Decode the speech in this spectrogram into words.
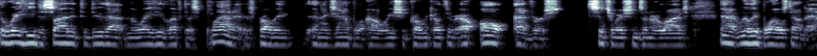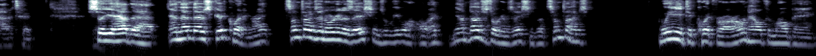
the way he decided to do that and the way he left this planet is probably an example of how we should probably go through all adverse situations in our lives. And it really boils down to attitude. So you have that. And then there's good quitting, right? Sometimes in organizations, we want, oh, I, you know, not just organizations, but sometimes we need to quit for our own health and well being,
